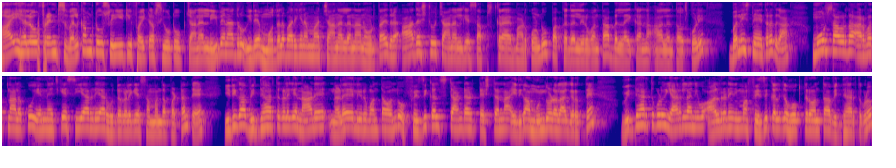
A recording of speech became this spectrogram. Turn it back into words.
Hi hello friends welcome to C E T fighters YouTube channel ನೀವೇನಾದರೂ ಇದೇ ಮೊದಲ ಬಾರಿಗೆ ನಮ್ಮ ಚಾನಲನ್ನು ನೋಡ್ತಾ ಇದ್ದರೆ ಆದಷ್ಟು ಚಾನಲ್ಗೆ ಸಬ್ಸ್ಕ್ರೈಬ್ ಮಾಡಿಕೊಂಡು ಪಕ್ಕದಲ್ಲಿರುವಂಥ ಬೆಲ್ಲೈಕನ್ನ ಆಲ್ ಅಂತ ಹೊತ್ಕೊಳ್ಳಿ ಬನ್ನಿ ಸ್ನೇಹಿತರದ್ಗ, ಮೂರು ಸಾವಿರದ ಅರವತ್ನಾಲ್ಕು N H K C R D R ಹುದ್ದೆಗಳಿಗೆ ಸಂಬಂಧಪಟ್ಟಂತೆ ಇದೀಗ ವಿದ್ಯಾರ್ಥಿಗಳಿಗೆ ನಾಳೆ ನಡೆಯಲಿರುವಂಥ ಒಂದು ಫಿಸಿಕಲ್ ಸ್ಟ್ಯಾಂಡರ್ಡ್ ಟೆಸ್ಟನ್ನು ಇದೀಗ ಮುಂದೂಡಲಾಗಿರುತ್ತೆ. ವಿದ್ಯಾರ್ಥಿಗಳು ಯಾರೆಲ್ಲ ನೀವು ಆಲ್ರೆಡಿ ನಿಮ್ಮ ಫಿಸಿಕಲ್ಗೆ ಹೋಗ್ತಿರುವಂಥ ವಿದ್ಯಾರ್ಥಿಗಳು,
